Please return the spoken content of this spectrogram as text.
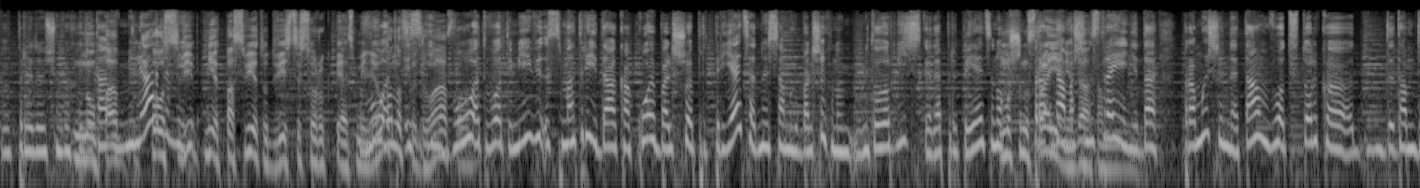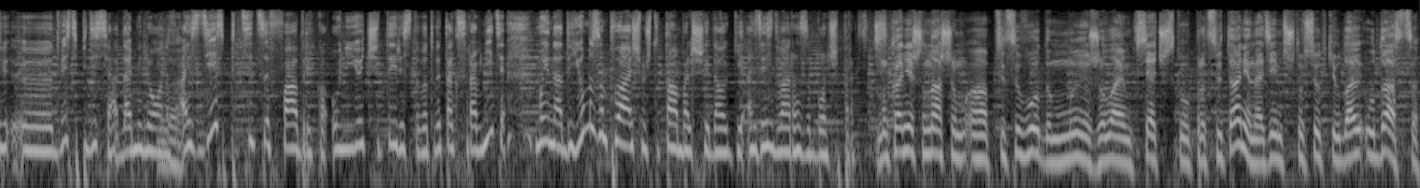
в предыдущем выходе? Ну, там по, миллиардами? По све- нет, по свету 245 миллионов вот, и, и 2. Вот, вот, имей, смотри, да, какое большое предприятие, одно из самых больших, ну, металлургическое да, предприятие. Ну, машиностроение, про, да, машиностроение, да, там... да, промышленное, там вот столько, там 250 да, миллионов. Да. А здесь птицефабрика, у нее 400. Вот вы так сравните, мы над Юмозом плачем, что там большие долги, а здесь два раза больше практически. Ну, конечно, нашим а, птицеводам мы желаем всяческого процветания, надеемся, что все-таки уда- удастся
